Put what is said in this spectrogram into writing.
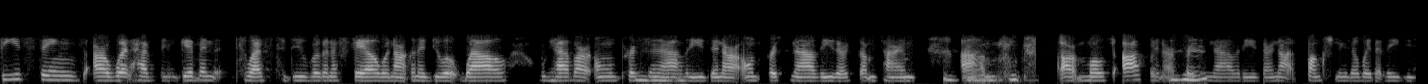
these things are what have been given to us to do. We're going to fail. We're not going to do it well. We have our own personalities, and our own personalities are sometimes, um, are most often, our Mhm. personalities are not functioning the way that they need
